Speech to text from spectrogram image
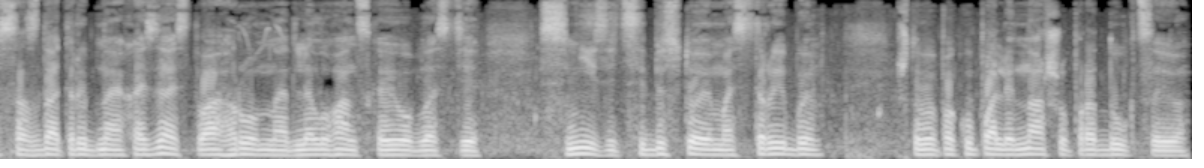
создать рыбное хозяйство огромное для Луганской области, снизить себестоимость рыбы, чтобы покупали нашу продукцию.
